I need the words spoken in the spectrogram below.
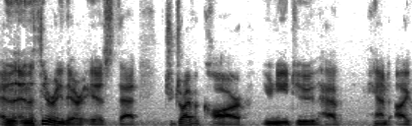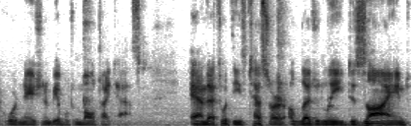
And, and the theory there is that to drive a car, you need to have hand eye coordination and be able to multitask. And that's what these tests are allegedly designed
